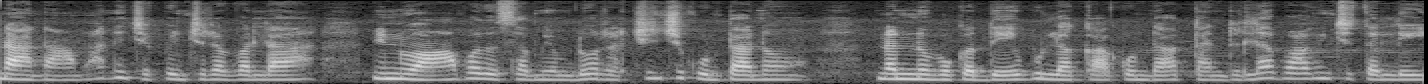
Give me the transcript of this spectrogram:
నా నామాన్ని జపించడం వల్ల నిన్ను ఆపద సమయంలో రక్షించుకుంటాను. నన్ను ఒక దేవుళ్ళ కాకుండా తండ్రిలా భావించి తల్లి.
